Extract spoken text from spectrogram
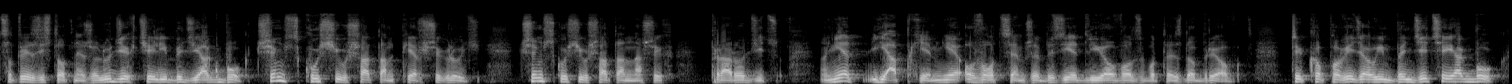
co tu jest istotne, że ludzie chcieli być jak Bóg. Czym skusił szatan pierwszych ludzi? Czym skusił szatan naszych prarodziców? No nie jabłkiem, nie owocem, żeby zjedli owoc, bo to jest dobry owoc. Tylko powiedział im, będziecie jak Bóg.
